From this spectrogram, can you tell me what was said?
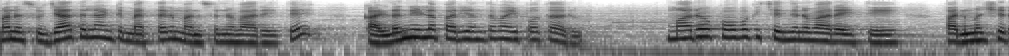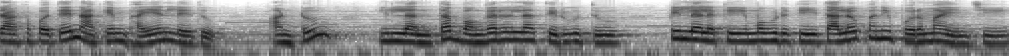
మన సుజాత లాంటి మెత్తని మనసున్న వారైతే కళ్ళనీళ్ళ పర్యంతం అయిపోతారు. మరో కోవకి చెందిన వారైతే పని మనిషి రాకపోతే నాకేం భయం లేదు అంటూ ఇల్లంతా బొంగరల్లా తిరుగుతూ పిల్లలకి మొగుడికి తలో పని పురమాయించి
